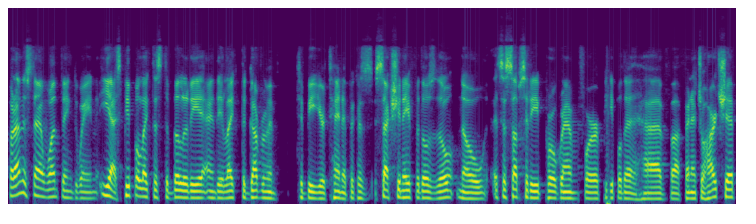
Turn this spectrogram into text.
But I understand one thing, Dwayne. Yes, people like the stability and they like the government to be your tenant because Section 8, for those who don't know, it's a subsidy program for people that have uh, financial hardship.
